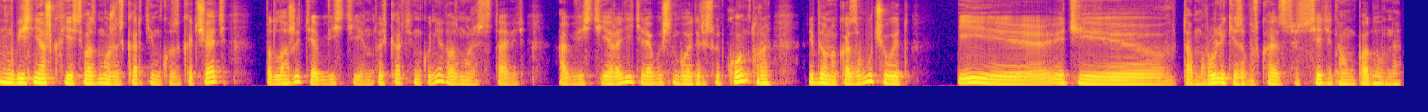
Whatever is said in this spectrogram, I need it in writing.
в объясняшках есть возможность картинку закачать, подложить и обвести. Ну, то есть картинку нет возможности ставить, обвести. Родители обычно бывает рисуют контуры, ребенок озвучивает – и эти там ролики запускаются в соцсети и тому подобное.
